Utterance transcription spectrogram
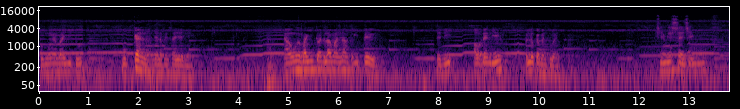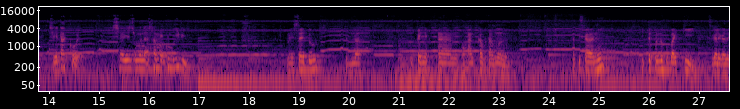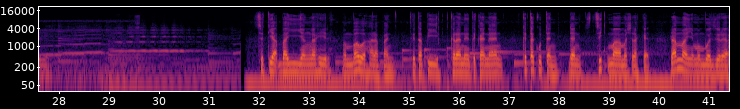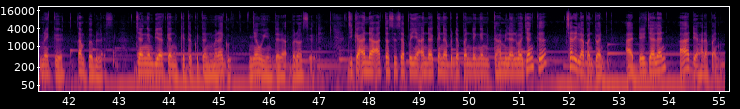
pembuangan bayi tu bukanlah jalan penyelesaiannya. Nama bayi tu adalah mana untuk kita. Jadi, awak dan dia perlukan bantuan. Saya menyesal cikgu. Saya takut. Saya cuma nak selamatkan diri. Menyesal tu adalah bukannya um, langkah pertama. Tapi sekarang ni kita perlu perbaiki segala-galanya. Setiap bayi yang lahir membawa harapan tetapi kerana tekanan, ketakutan dan stigma masyarakat ramai yang membuat zuriat mereka tanpa belas. Jangan biarkan ketakutan meragut nyawa yang tidak berdosa. Jika anda atau sesiapa yang anda kena berdepan dengan kehamilan luar jangka, carilah bantuan. Ada jalan, ada harapan.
